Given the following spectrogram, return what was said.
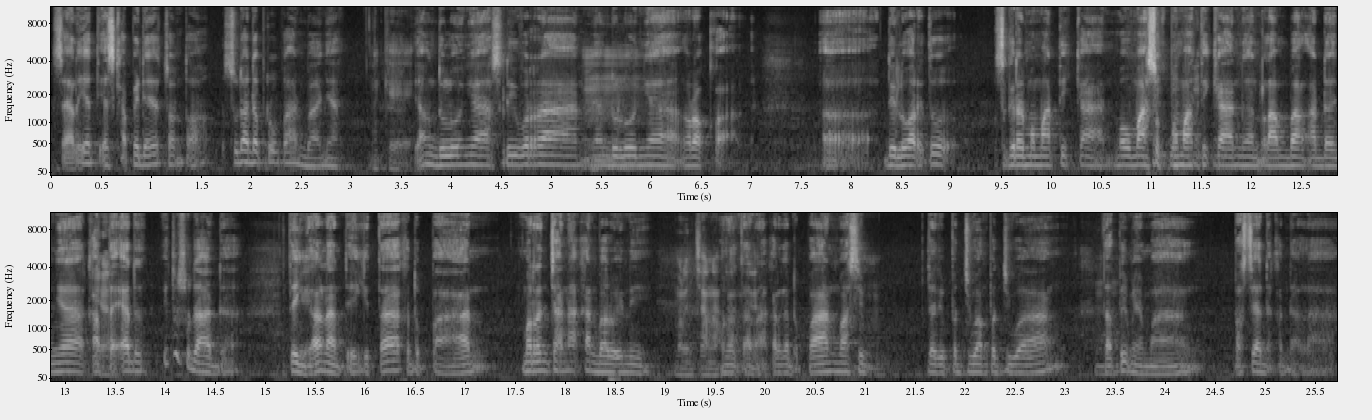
saya lihat di SKPD contoh sudah ada perubahan banyak. Oke. Yang dulunya seliweran yang dulunya ngerokok eh, di luar itu segera mematikan mau masuk mematikan dengan lambang adanya KTR itu sudah ada. Tinggal nanti kita ke depan merencanakan baru ini. Merencanakan ya. merencanakan ke depan masih jadi pejuang-pejuang tapi memang pasti ada kendala.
